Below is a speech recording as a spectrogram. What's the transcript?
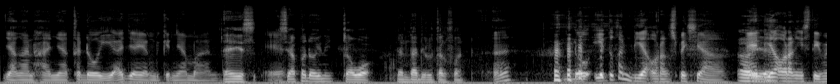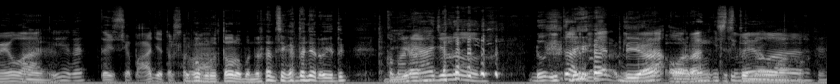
Jangan hanya ke doi aja yang bikin nyaman. eh s- siapa do ini cowok yang tadi lu telepon Hah? Doi itu kan dia orang spesial. Oh, eh iya. dia orang istimewa. iya kan? Terus siapa aja terserah. gue baru tahu loh beneran singkatannya do itu Ke mana aja lo? Doi itu artinya dia, orang istimewa. Oke.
